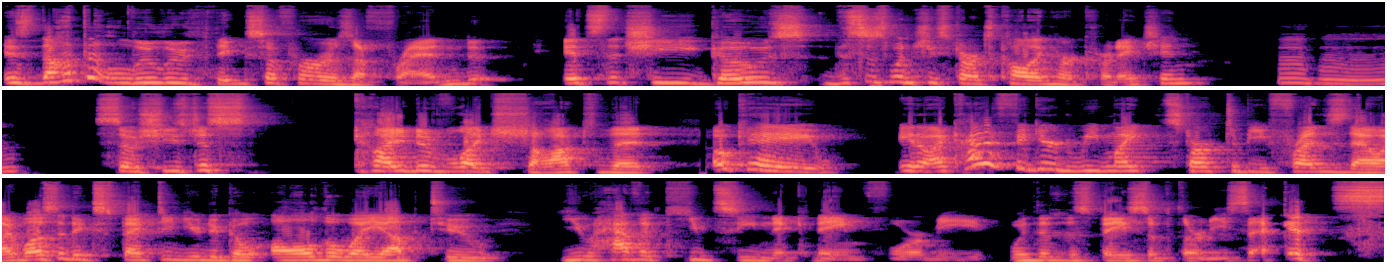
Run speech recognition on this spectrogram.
is not that Lulu thinks of her as a friend. It's that she goes this is when she starts calling her Kurechin. hmm So she's just kind of like shocked that, okay, you know, I kind of figured we might start to be friends now. I wasn't expecting you to go all the way up to you have a cutesy nickname for me within the space of 30 seconds.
